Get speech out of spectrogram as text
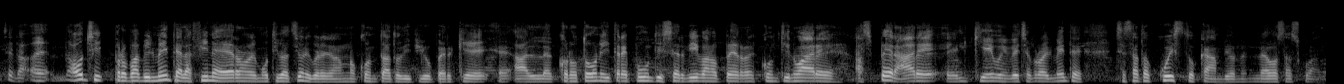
Senta, eh, oggi probabilmente alla fine erano le motivazioni quelle che hanno contato di più perché eh, al Crotone i tre punti servivano per continuare a sperare e il Chievo invece probabilmente c'è stato questo cambio nella vostra squadra.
